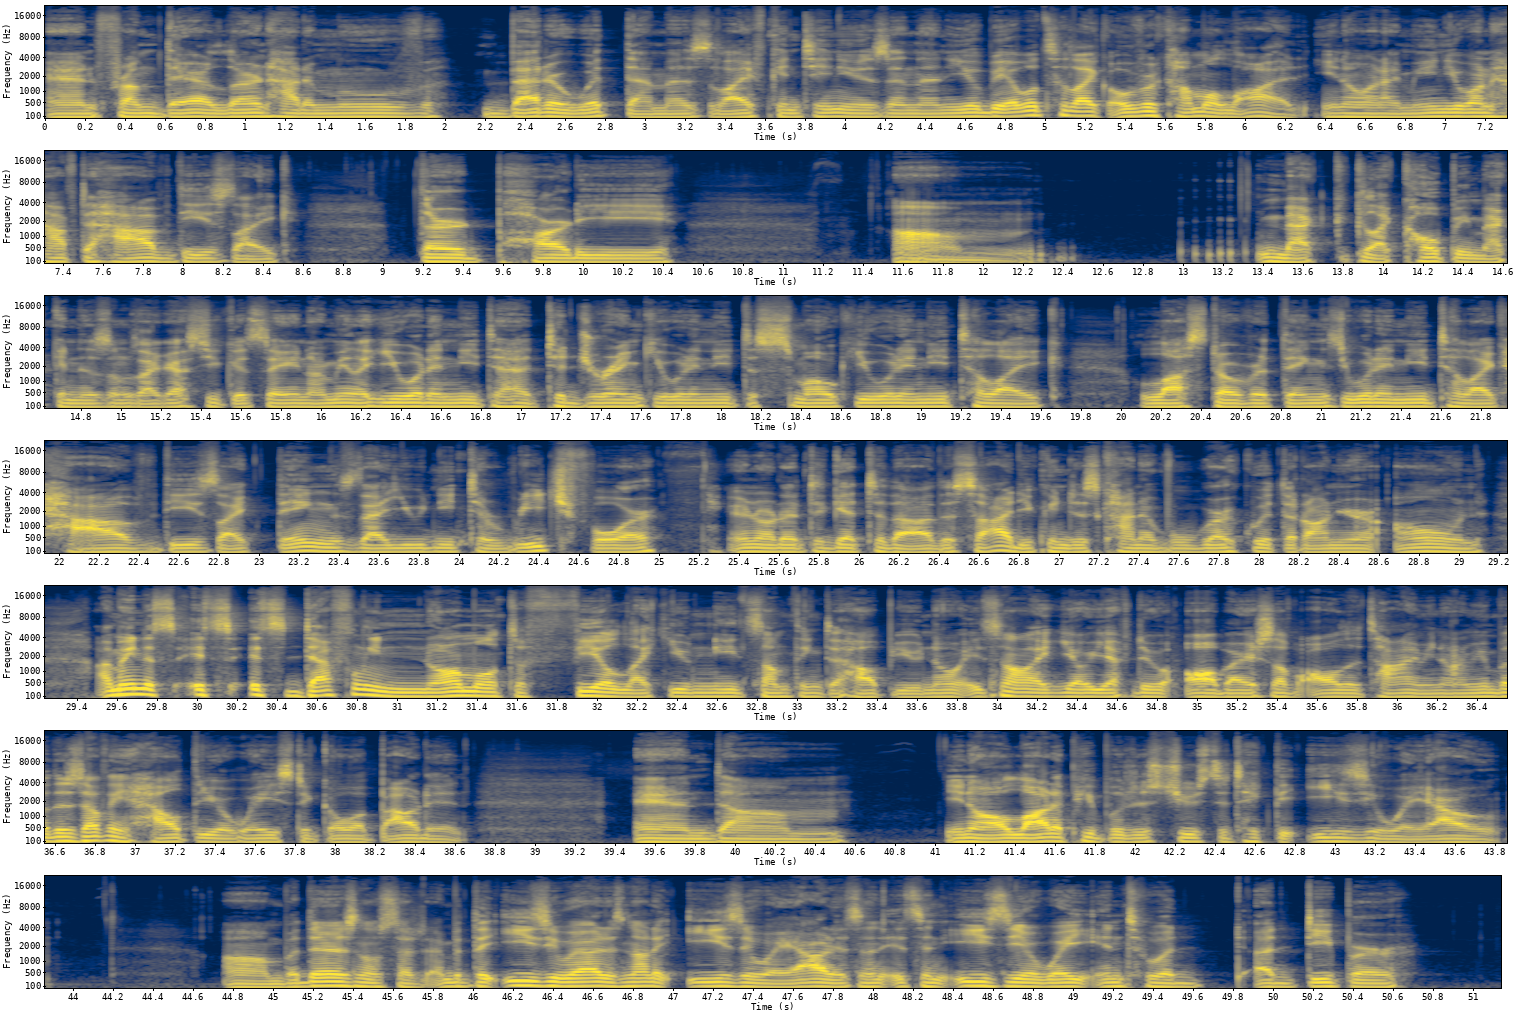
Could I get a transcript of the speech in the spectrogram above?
and from there learn how to move better with them as life continues. And then you'll be able to like overcome a lot. You know what i mean? You won't have to have these like third party um mech like coping mechanisms i guess you could say you know i mean like you wouldn't need to to drink you wouldn't need to smoke you wouldn't need to like lust over things. You wouldn't need to like have these like things that you need to reach for in order to get to the other side. You can just kind of work with it on your own. I mean, it's it's it's definitely normal to feel like you need something to help you. No, it's not like yo, you have to do it all by yourself all the time, you know what I mean? But there's definitely healthier ways to go about it. And um you know, a lot of people just choose to take the easy way out um, but there is no such. But the easy way out is not an easy way out. It's an it's an easier way into a a deeper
